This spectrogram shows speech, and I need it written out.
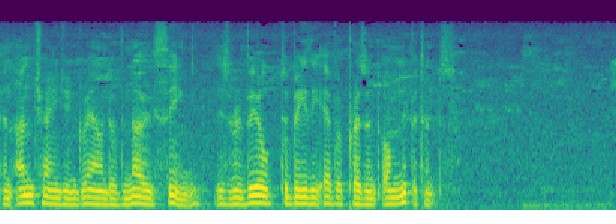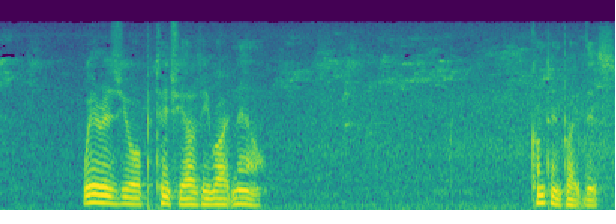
and unchanging ground of no thing is revealed to be the ever-present omnipotence. Where is your potentiality right now? Contemplate this.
